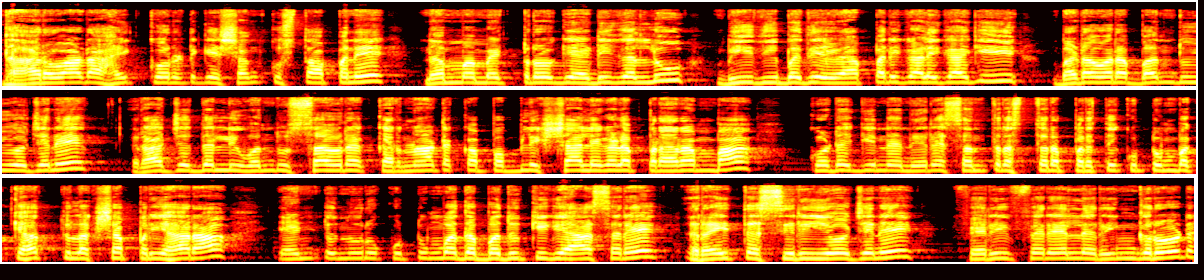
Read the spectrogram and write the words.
ಧಾರವಾಡ ಹೈಕೋರ್ಟ್ಗೆ ಶಂಕುಸ್ಥಾಪನೆ, ನಮ್ಮ ಮೆಟ್ರೋಗೆ ಅಡಿಗಲ್ಲು, ಬೀದಿ ಬದಿಯ ವ್ಯಾಪಾರಿಗಳಿಗಾಗಿ ಬಡವರ ಬಂಧು ಯೋಜನೆ, ರಾಜ್ಯದಲ್ಲಿ ಒಂದು ಸಾವಿರ ಕರ್ನಾಟಕ ಪಬ್ಲಿಕ್ ಶಾಲೆಗಳ ಪ್ರಾರಂಭ, ಕೊಡಗಿನ ನೆರೆ ಸಂತ್ರಸ್ತರ ಪ್ರತಿ ಕುಟುಂಬಕ್ಕೆ ಹತ್ತು ಲಕ್ಷ ಪರಿಹಾರ ಎಂಟು ನೂರು ಕುಟುಂಬದ ಬದುಕಿಗೆ ಆಸರೆ, ರೈತ ಸಿರಿ ಯೋಜನೆ ಫೆರಿಫೆರೆಲ್ ರಿಂಗ್ ರೋಡ್,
